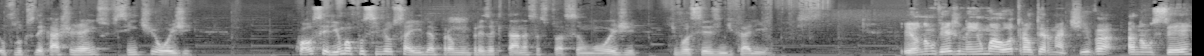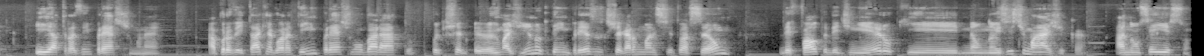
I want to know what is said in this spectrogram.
o fluxo de caixa já é insuficiente hoje. Qual seria uma possível saída para uma empresa que está nessa situação hoje que vocês indicariam? Eu não vejo nenhuma outra alternativa a não ser ir atrás do empréstimo, né? Aproveitar que agora tem empréstimo barato, porque eu imagino que tem empresas que chegaram numa situação de falta de dinheiro que não, não existe mágica, a não ser isso.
